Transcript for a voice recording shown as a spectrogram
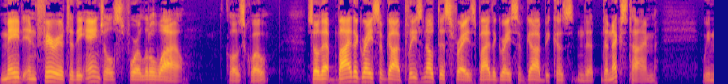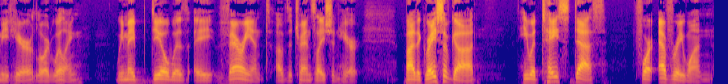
made inferior to the angels for a little while. Close quote. So that by the grace of God, please note this phrase, by the grace of God, because the, the next time we meet here, Lord willing, we may deal with a variant of the translation here. By the grace of God, he would taste death for everyone.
